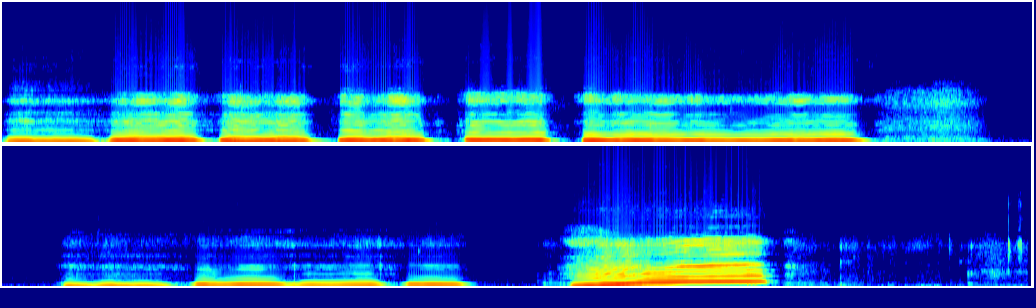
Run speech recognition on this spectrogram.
Mm-hmm.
